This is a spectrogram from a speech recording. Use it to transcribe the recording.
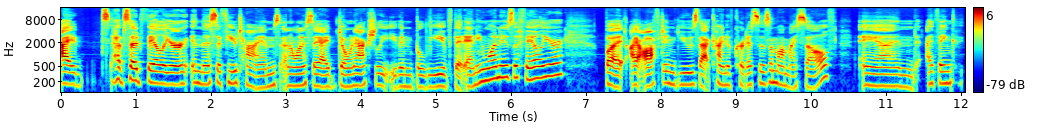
I have said failure in this a few times, and I want to say I don't actually even believe that anyone is a failure, but I often use that kind of criticism on myself. And I think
